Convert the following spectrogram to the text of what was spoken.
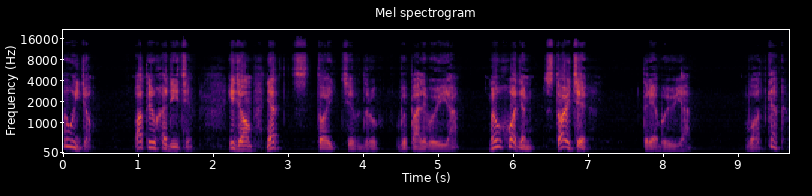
мы уйдем. Вот и уходите. Идем. Нет, стойте вдруг, выпаливаю я. Мы уходим. Стойте, требую я. Вот как?»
